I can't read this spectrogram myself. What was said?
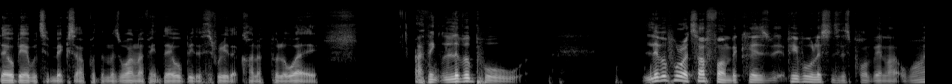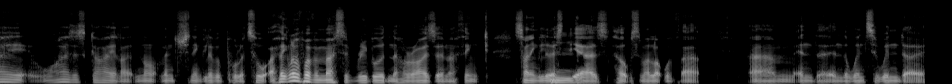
they'll be able to mix up with them as well. And I think they will be the three that kind of pull away. I think Liverpool Liverpool are a tough one because people listen to this pod being like, why why is this guy like not mentioning Liverpool at all? I think Liverpool have a massive rebuild in the horizon. I think signing Luis mm. Diaz helps them a lot with that um, in the in the winter window.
